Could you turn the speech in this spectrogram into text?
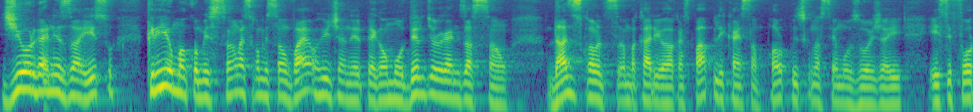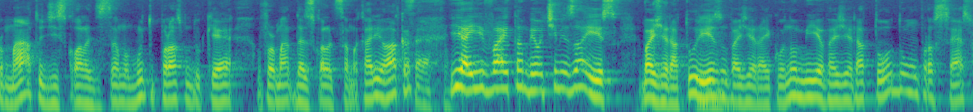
de organizar isso cria uma comissão, essa comissão vai ao Rio de Janeiro pegar um modelo de organização das escolas de samba cariocas para aplicar em São Paulo, por isso que nós temos hoje aí esse formato de escola de samba muito próximo do que é o formato das escolas de samba carioca. Certo. E aí vai também otimizar isso. Vai gerar turismo, vai gerar economia, vai gerar todo um processo.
